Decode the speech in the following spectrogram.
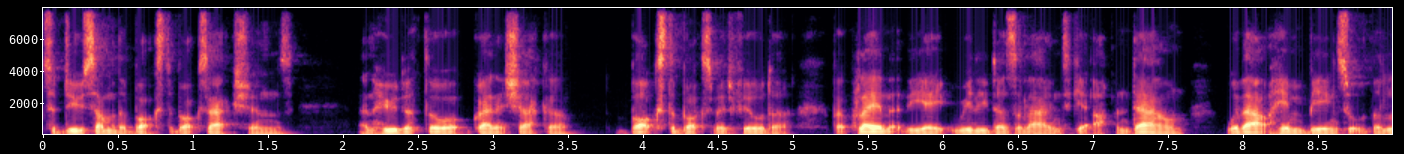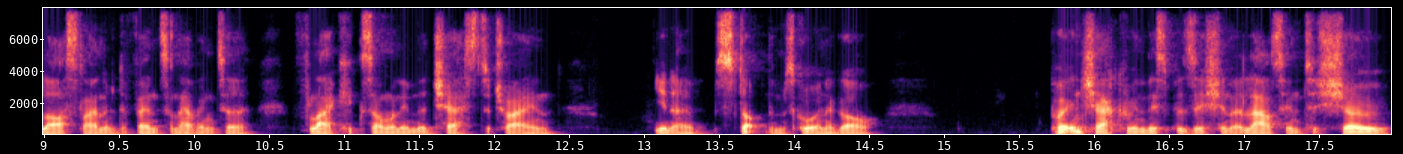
to do some of the box to box actions. And who'd have thought Granit Xhaka, box to box midfielder, but playing at the eight really does allow him to get up and down without him being sort of the last line of defense and having to fly kick someone in the chest to try and, you know, stop them scoring a goal. Putting Xhaka in this position allows him to show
